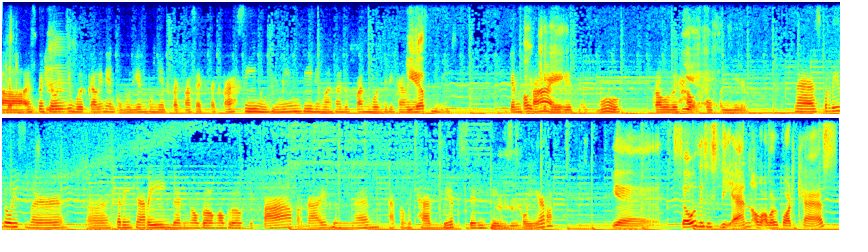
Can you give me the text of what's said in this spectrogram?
Uh, especially buat kalian yang kemudian punya ekspektasi-ekspektasi, mimpi-mimpi di masa depan buat diri kalian yep. sendiri. You can okay. try it this book, probably helpful yeah. for you. Nah, seperti itu listener, uh, sharing-sharing dan ngobrol-ngobrol kita terkait dengan Atomic Habits dari James mm -hmm. Clear. Yeah, so this is the end of our podcast.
